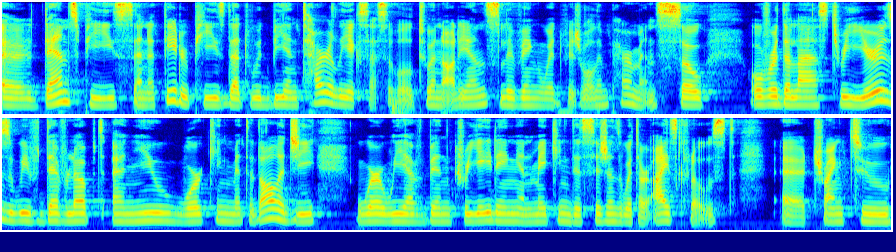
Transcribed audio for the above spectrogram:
a dance piece and a theater piece that would be entirely accessible to an audience living with visual impairments? So, over the last three years, we've developed a new working methodology where we have been creating and making decisions with our eyes closed, uh, trying to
